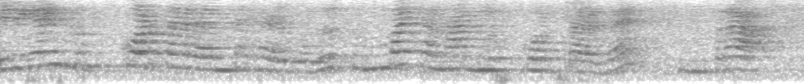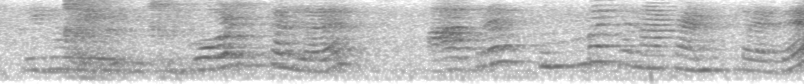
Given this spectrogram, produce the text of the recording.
ಎಲಿಗೆಂಟ್ ಲುಕ್ ಕೊಡ್ತಾ ಇದೆ ಅಂತ ಹೇಳ್ಬೋದು. ತುಂಬ ಚೆನ್ನಾಗಿ ಲುಕ್ ಕೊಡ್ತಾ ಇದೆ. ಒಂಥರ ಇದು ಗೋಲ್ಡ್ ಕಲರ್ ಆದರೆ ತುಂಬ ಚೆನ್ನಾಗಿ ಕಾಣಿಸ್ತಾ ಇದೆ.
